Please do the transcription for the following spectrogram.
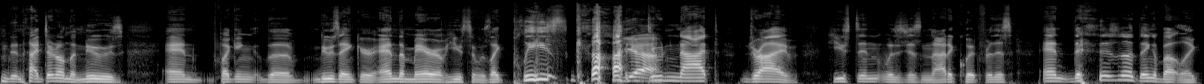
and then I turn on the news. And fucking the news anchor and the mayor of Houston was like, "Please, God, Yeah. do not drive." Houston was just not equipped for this. And there's another thing about like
